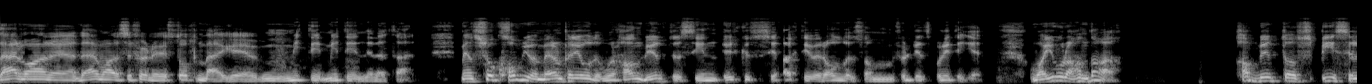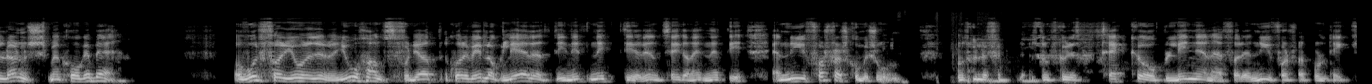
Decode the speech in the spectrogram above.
Der, var, der var selvfølgelig Stoltenberg eh, midt, i, midt inn i dette. her. Men så kom jo en mellomperiode hvor han begynte sin yrkesaktive rolle som fulltidspolitiker. Og hva gjorde han da? Han begynte å spise lunsj med KGB. Og hvorfor gjorde du det? Jo, Hans, fordi at Kåre Willoch ledet i 1990, rundt ca. 1990 en ny forsvarskommisjon som skulle, som skulle, trekke opp linjene for en ny forsvarspolitikk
